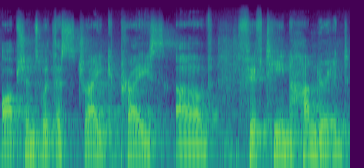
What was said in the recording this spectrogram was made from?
options with a strike price of 1500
